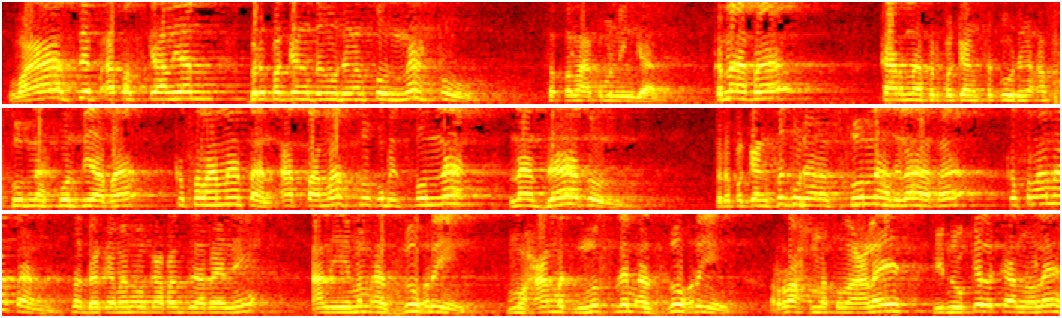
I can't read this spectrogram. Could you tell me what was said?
Wajib atas kalian berpegang teguh dengan sunnahku setelah aku meninggal. Kenapa? Karena berpegang teguh dengan as-sunnah kunci apa? Keselamatan. At-tamassuku bis-sunnah najatun. Berpegang teguh dengan as-sunnah adalah apa? Keselamatan. Sebagaimana ungkapan siapa ini? Al-Imam Az-Zuhri, Muhammad Muslim Az-Zuhri rahmatullahi alaih dinukilkan oleh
